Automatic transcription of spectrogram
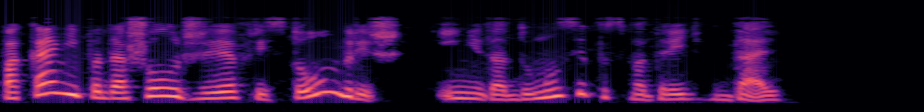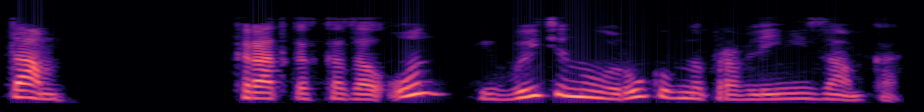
пока не подошел Джеффри Стоунбридж и не додумался посмотреть вдаль. Там, кратко сказал он и вытянул руку в направлении замка.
